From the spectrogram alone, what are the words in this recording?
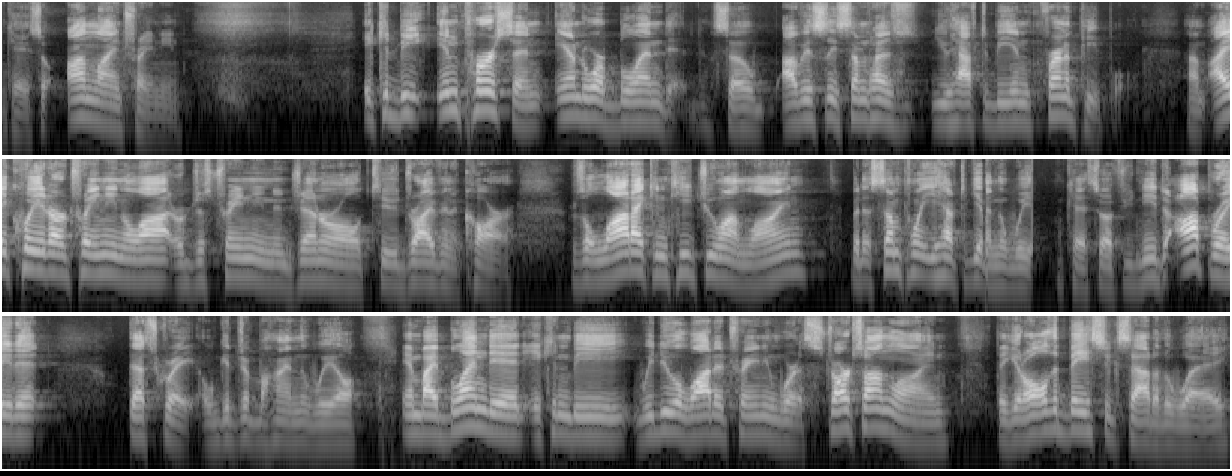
Okay, so online training. It could be in person and or blended. So obviously sometimes you have to be in front of people. Um, I equate our training a lot, or just training in general, to driving a car. There's a lot I can teach you online, but at some point you have to get in the wheel. Okay, so if you need to operate it, that's great. We'll get you behind the wheel. And by blended, it can be, we do a lot of training where it starts online, they get all the basics out of the way.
